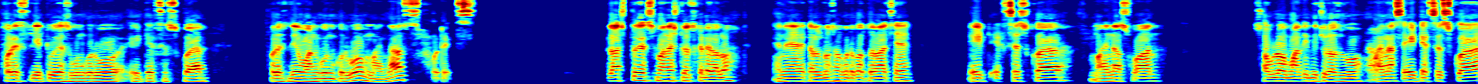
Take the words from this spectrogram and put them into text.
four X দিয়ে টু এক্স গুণ করব eight X square four X দিয়ে ওয়ান গুণ করব minus four X plus two X minus two X কেটে গেল। এনে ক্যালকুলেশন করে কত আছে? Eight X square minus one সবগুলো মাটি নিচে আসব। Minus eight X square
